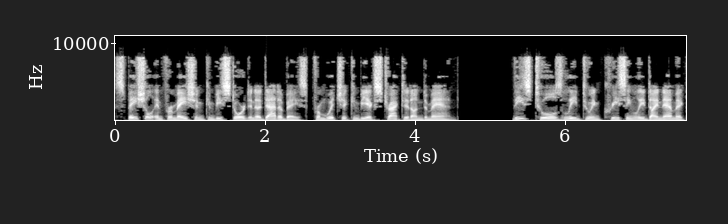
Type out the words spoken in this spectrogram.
Spatial information can be stored in a database, from which it can be extracted on demand. These tools lead to increasingly dynamic,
